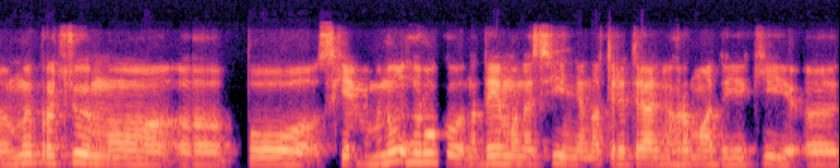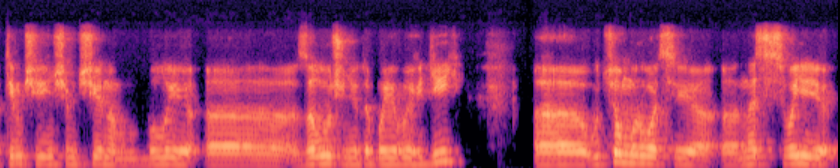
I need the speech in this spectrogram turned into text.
ми працюємо е, по схемі минулого року, надаємо насіння на територіальні громади, які е, тим чи іншим чином були залучені до бойових дій. У цьому році на свої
